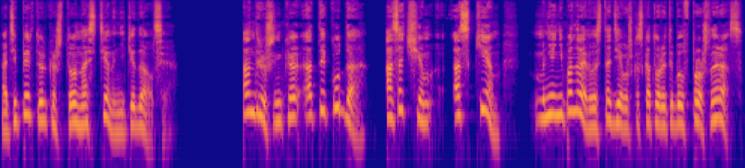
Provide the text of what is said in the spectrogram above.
а теперь только что на стены не кидался. «Андрюшенька, а ты куда?» «А зачем? А с кем? Мне не понравилась та девушка, с которой ты был в прошлый раз».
